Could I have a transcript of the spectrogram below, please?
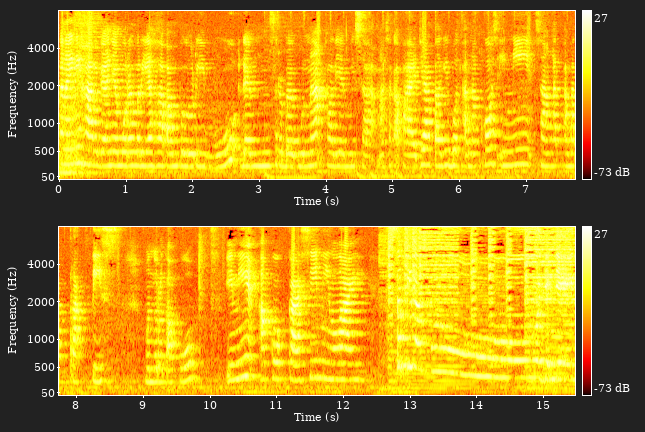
karena ini harganya murah meriah 80.000 dan serbaguna kalian bisa masak apa aja apalagi buat anak kos ini sangat amat praktis menurut aku. Ini aku kasih nilai 90 jeng jeng.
